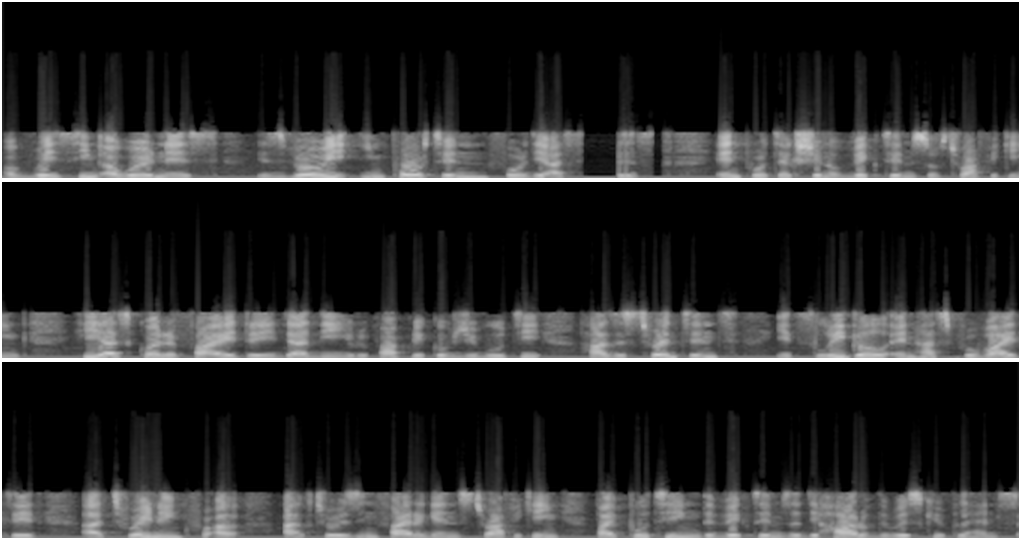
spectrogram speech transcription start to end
of raising awareness is very important for the assistance and protection of victims of trafficking. He has clarified that the Republic of Djibouti has strengthened its legal and has provided training for uh, actors in fight against trafficking by putting the victims at the heart of the rescue plans.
